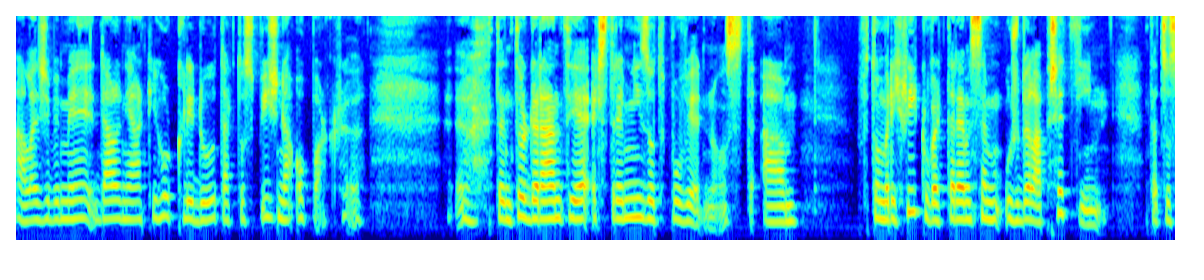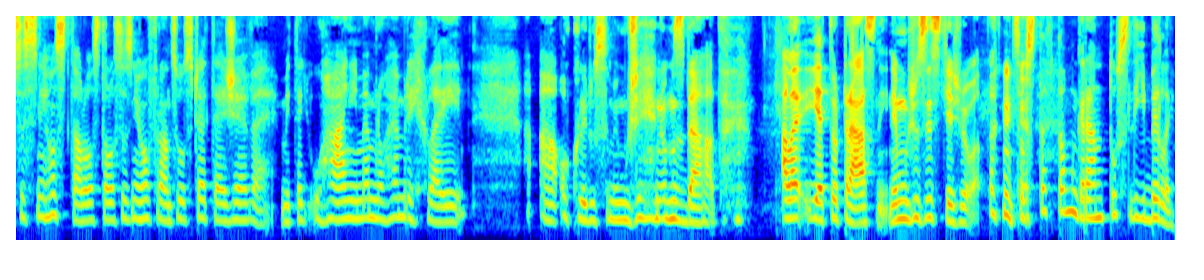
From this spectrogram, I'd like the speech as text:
ale že by mi dal nějakýho klidu, tak to spíš naopak. Tento grant je extrémní zodpovědnost a v tom rychlíku, ve kterém jsem už byla předtím, tak co se z něho stalo, stalo se z něho francouzské TGV. My teď uháníme mnohem rychleji a o klidu se mi může jenom zdát. Ale je to krásný, nemůžu si stěžovat. Co jste v tom grantu slíbili?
